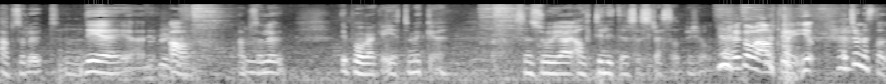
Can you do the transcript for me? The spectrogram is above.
absolut. Det är, ja, absolut. Det påverkar jättemycket. Sen så är jag alltid lite en så stressad person. Jag kommer alltid, jag, jag tror nästan,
